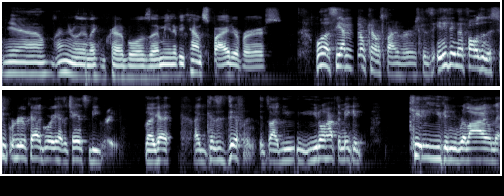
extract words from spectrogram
Yeah, I didn't really like Incredibles. I mean, if you count Spider Verse, Well, see, I don't count Spider Verse because anything that falls in the superhero category has a chance to be great. Like, like because it's different. It's like you you don't have to make it kitty. You can rely on the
